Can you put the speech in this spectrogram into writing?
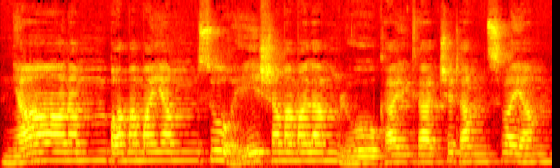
Jnanam Brahmamayam Sureshamamalam Lokaikachitam Swayam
